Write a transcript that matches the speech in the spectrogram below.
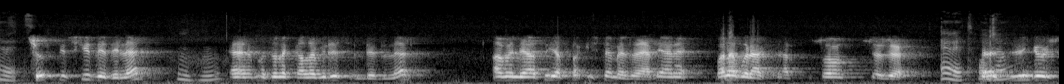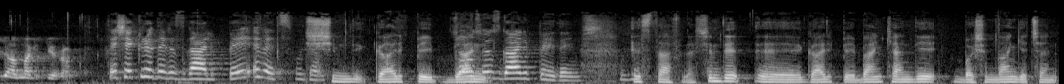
Evet. Çok riskli dediler. Eğer mesela kalabilirsin dediler. Ameliyatı yapmak istemediler. Yani bana bıraktılar son sözü. Evet Ben hocam. sizin görüşünüzü almak istiyorum. Teşekkür ederiz Galip Bey. Evet hocam. Şimdi Galip Bey Son ben söz Galip Bey'deymiş. estağfurullah. Şimdi e, Galip Bey ben kendi başımdan geçen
